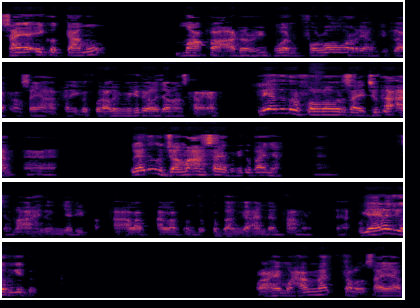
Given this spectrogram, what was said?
saya ikut kamu maka ada ribuan follower yang di belakang saya akan ikut kurang lebih begitu kalau zaman sekarang kan. Lihat itu follower saya jutaan. Nah, lihat itu jamaah saya begitu banyak. Nah, jamaah itu menjadi alat-alat untuk kebanggaan dan pamer. Nah, Uyainah juga begitu. Wahai Muhammad, kalau saya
